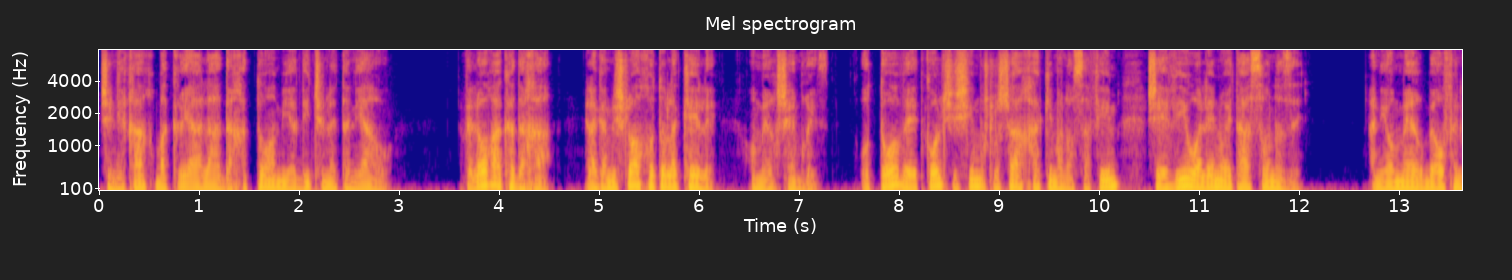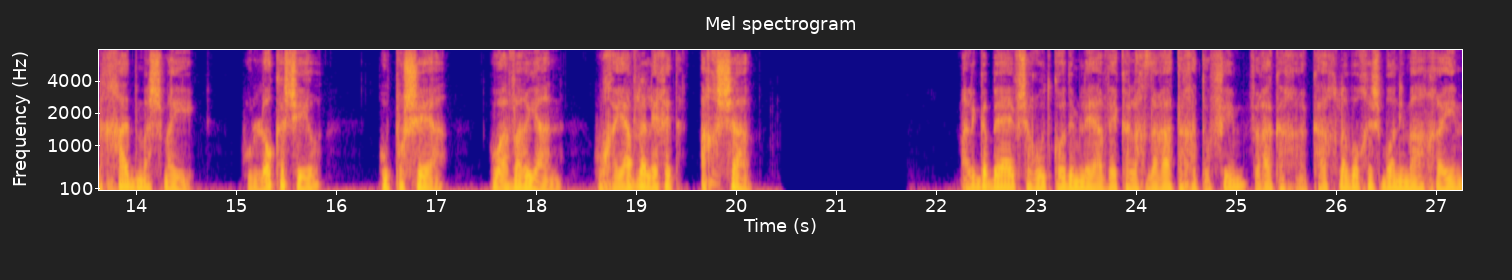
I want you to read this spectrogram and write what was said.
שניחח בקריאה להדחתו המיידית של נתניהו. ולא רק הדחה, אלא גם לשלוח אותו לכלא, אומר שמריז. אותו ואת כל 63 הח"כים הנוספים שהביאו עלינו את האסון הזה. אני אומר באופן חד משמעי, הוא לא כשיר, הוא פושע, הוא עבריין, הוא חייב ללכת עכשיו. מה לגבי האפשרות קודם להיאבק על החזרת החטופים, ורק אחר כך לבוא חשבון עם האחראים?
